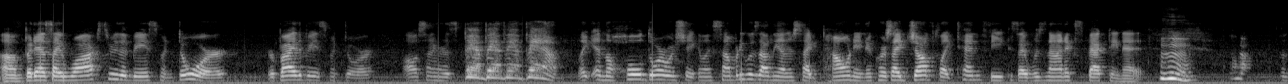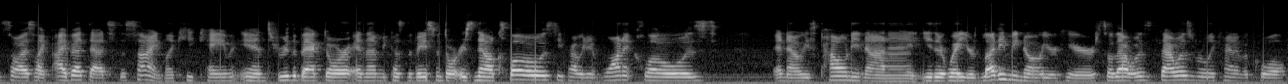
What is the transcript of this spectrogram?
Um, but as i walked through the basement door or by the basement door all of a sudden I heard this bam, bam, bam, bam, like, and the whole door was shaking, like somebody was on the other side pounding. Of course, I jumped like ten feet because I was not expecting it, Mhm. and so I was like, I bet that's the sign. Like he came in through the back door, and then because the basement door is now closed, he probably didn't want it closed, and now he's pounding on it. Either way, you're letting me know you're here. So that was that was really kind of a cool,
